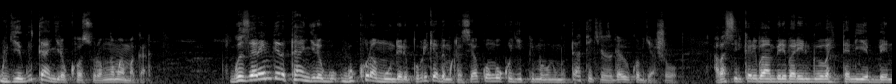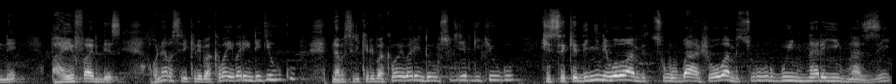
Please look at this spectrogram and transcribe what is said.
rugiye gutangira kubasura mwamamagara wazarendo iratangira gu- gukora mu nda repubulika ya demokarasi ya kongo ku gipimo mwe mutatekerezaga yuko byashoboka. Abasirikari ba mbere barindwi bahitaniye bene ba FRDC abo ni abasirikari bakabaye barinda igihugu ni abasirikari bakabaye barinda ubusugire bw'igihugu? Kisekedi nyine wabambitse ububasha wabambitse uruhu rw'intare y'inkazi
